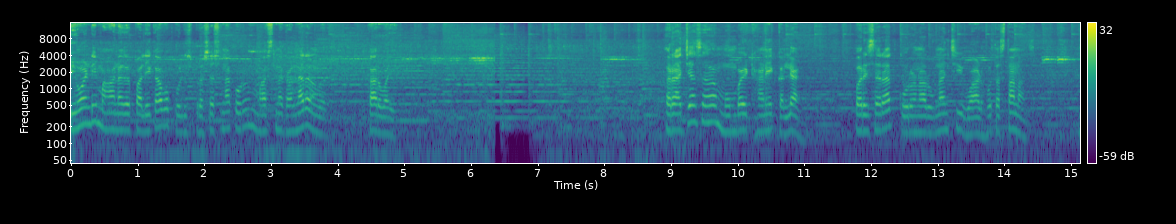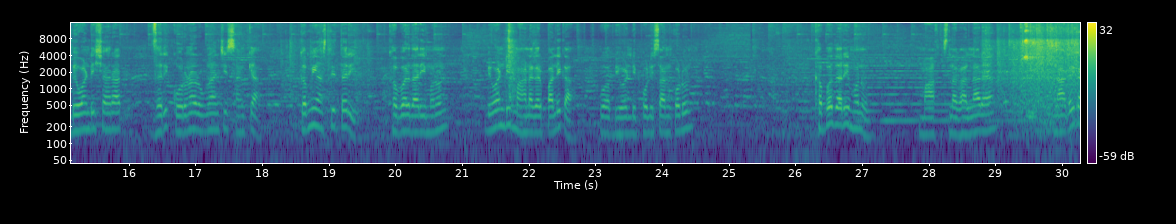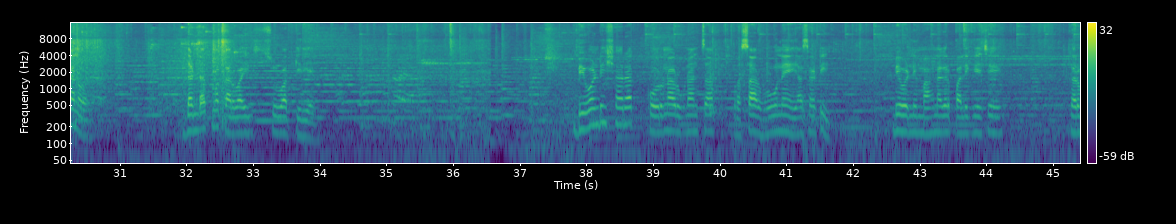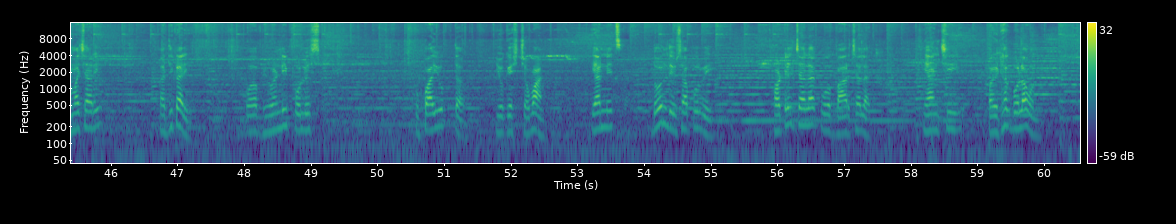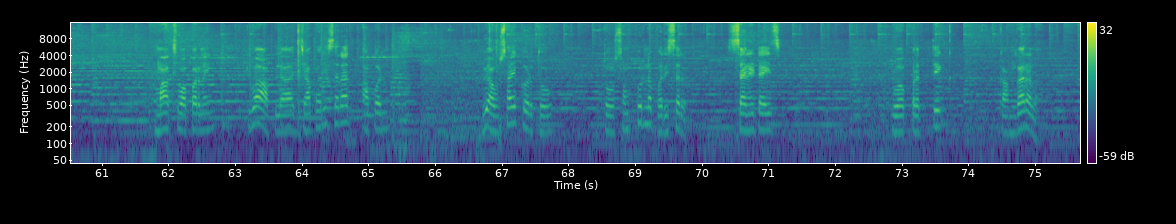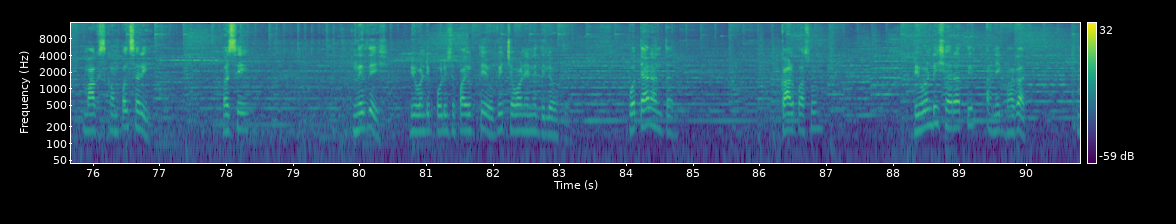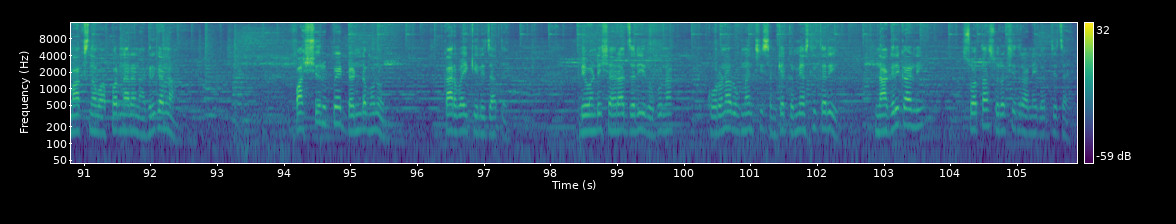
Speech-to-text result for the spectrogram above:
भिवंडी महानगरपालिका व पोलीस प्रशासनाकडून मास्क न घालणाऱ्यांवर कारवाई. राज्यासह मुंबई ठाणे कल्याण परिसरात कोरोना रुग्णांची वाढ होत असतानाच भिवंडी शहरात जरी कोरोना रुग्णांची संख्या कमी असली तरी खबरदारी म्हणून भिवंडी महानगरपालिका व भिवंडी पोलिसांकडून खबरदारी म्हणून मास्क न घालणाऱ्या नागरिकांवर दंडात्मक कारवाई सुरुवात केली आहे. भिवंडी शहरात कोरोना रुग्णांचा प्रसार होऊ नये यासाठी भिवंडी महानगरपालिकेचे कर्मचारी अधिकारी व भिवंडी पोलीस उपायुक्त योगेश चव्हाण यांनीच दोन दिवसापूर्वी हॉटेल चालक व बार चालक यांची बैठक बोलावून मास्क वापरणे किंवा आपल्या ज्या परिसरात आपण व्यवसाय करतो तो संपूर्ण परिसर सॅनिटाईज व प्रत्येक कामगाराला मास्क कंपल्सरी असे निर्देश भिवंडी पोलीस उपायुक्त योगेश चव्हाण यांनी दिले होते व त्यानंतर कालपासून भिवंडी शहरातील अनेक भागात मास्क न वापरणाऱ्या नागरिकांना पाचशे रुपये दंड म्हणून कारवाई केली जात आहे. भिवंडी शहरात जरी रुग्ण कोरोना रुग्णांची संख्या कमी असली तरी नागरिकांनी स्वतः सुरक्षित राहणे गरजेचं आहे.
